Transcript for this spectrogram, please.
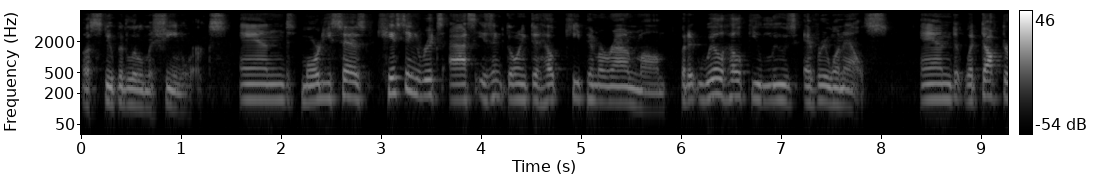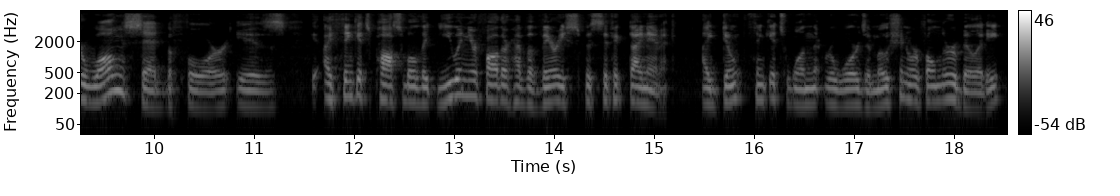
a stupid little machine works. And Morty says, Kissing Rick's ass isn't going to help keep him around, Mom, but it will help you lose everyone else. And what Dr. Wong said before is I think it's possible that you and your father have a very specific dynamic. I don't think it's one that rewards emotion or vulnerability.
